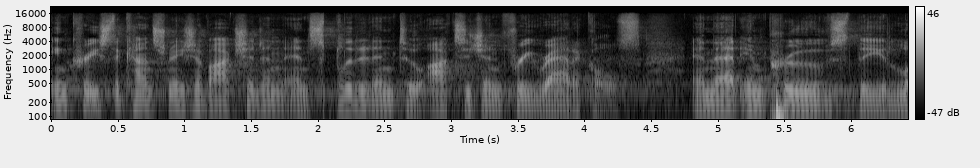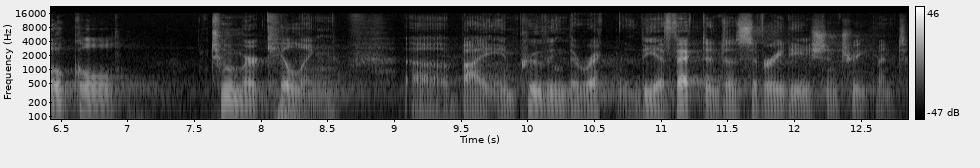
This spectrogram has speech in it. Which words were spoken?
increase the concentration of oxygen and split it into oxygen free radicals. And that improves the local tumor killing uh, by improving the, the effectiveness of radiation treatment.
